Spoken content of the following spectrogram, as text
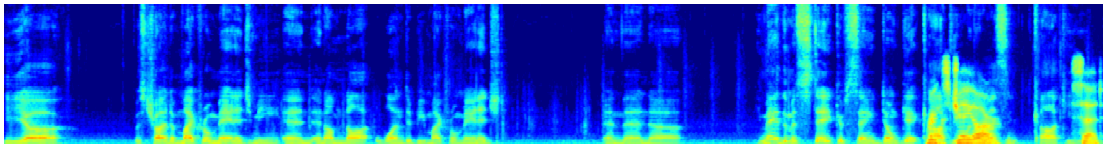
He uh was trying to micromanage me and and I'm not one to be micromanaged. And then uh he made the mistake of saying don't get cocky Riggs Jr. cocky. Said.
